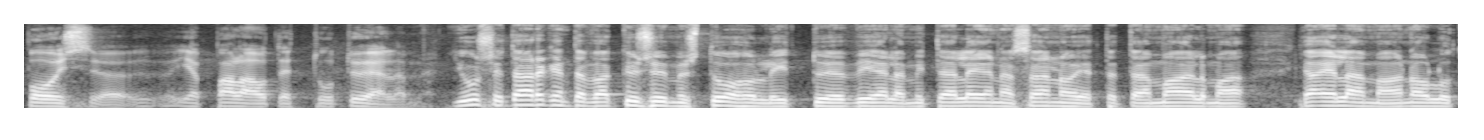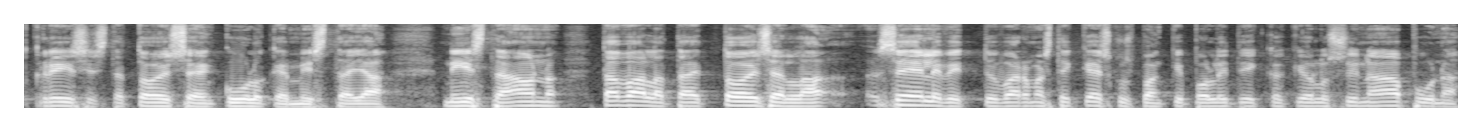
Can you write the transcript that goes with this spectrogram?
pois ja palautettua työelämään. Jussi, tarkentava kysymys tuohon liittyen vielä, mitä Leena sanoi, että tämä maailma ja elämä on ollut kriisistä toiseen kulkemista ja niistä on tavalla tai toisella selvitty. Varmasti keskuspankkipolitiikkakin on ollut siinä apuna,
